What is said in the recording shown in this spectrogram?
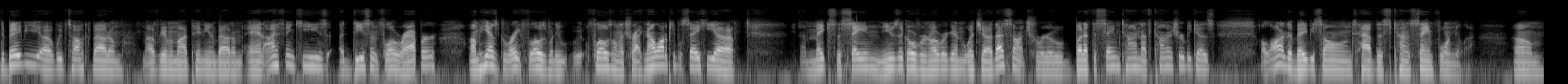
DaBaby, uh, we've talked about him. I've given my opinion about him, and I think he's a decent flow rapper. Um, he has great flows when he flows on the track. Now, a lot of people say he uh makes the same music over and over again, which uh, that's not true. But at the same time, that's kind of true because a lot of DaBaby songs have this kind of same formula. Um,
